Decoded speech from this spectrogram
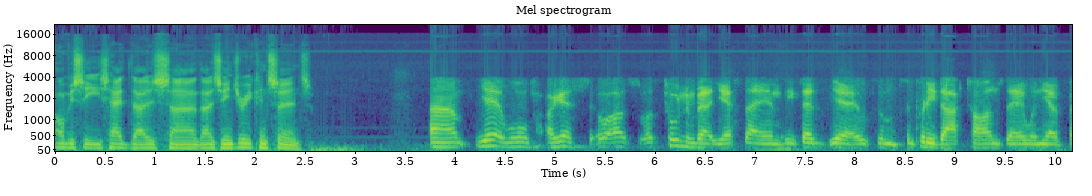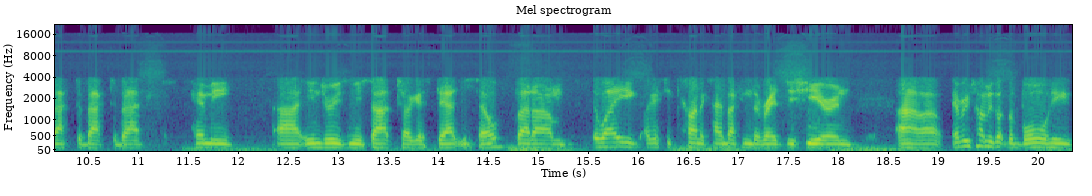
obviously he's had those uh, those injury concerns? Um, yeah, well, I guess well, I, was, I was talking about yesterday, and he said, yeah, it was some, some pretty dark times there when you have back to back to back hammy uh, injuries and you start to, I guess, doubt yourself. But um, the way I guess he kind of came back into the Reds this year and uh, every time he got the ball, he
